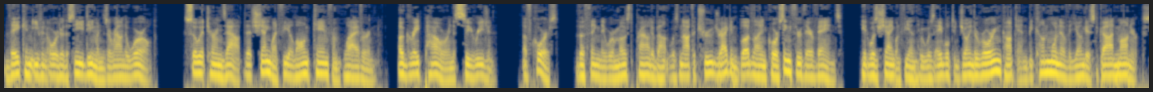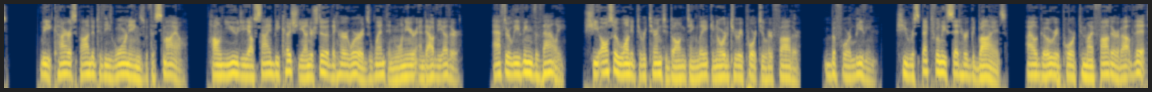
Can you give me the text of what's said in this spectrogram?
They can even order the sea demons around the world. So it turns out that Shang Long came from Wyvern, a great power in the sea region. Of course, the thing they were most proud about was not the true dragon bloodline coursing through their veins, it was Shang Wenfian who was able to join the Roaring Conch and become one of the youngest god monarchs. Li Qiye responded to these warnings with a smile. Hong Yuji sighed because she understood that her words went in one ear and out the other. After leaving the valley, she also wanted to return to Dongting Lake in order to report to her father. Before leaving, she respectfully said her goodbyes. I'll go report to my father about this.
